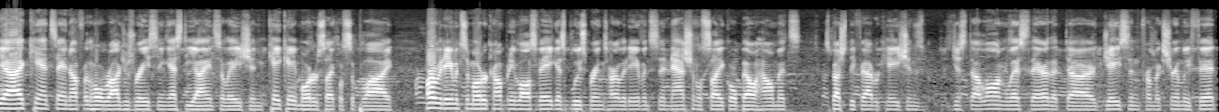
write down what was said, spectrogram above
Yeah, I can't say enough for the whole Rogers Racing, SDI Installation, KK Motorcycle Supply, Harley Davidson Motor Company, Las Vegas, Blue Springs, Harley Davidson, National Cycle, Bell Helmets, Specialty Fabrications. Just a long list there that uh, Jason from Extremely Fit.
